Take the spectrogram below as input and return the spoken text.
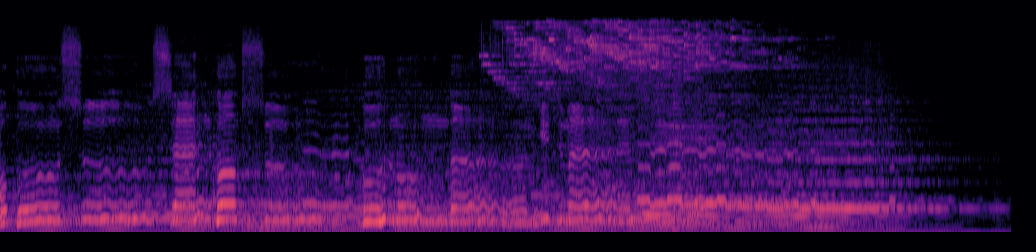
Kokusu sen koksun bu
